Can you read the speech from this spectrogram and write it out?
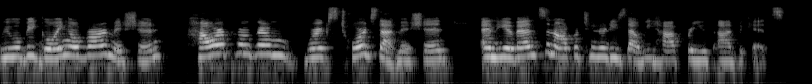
we will be going over our mission, how our program works towards that mission, and the events and opportunities that we have for youth advocates.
